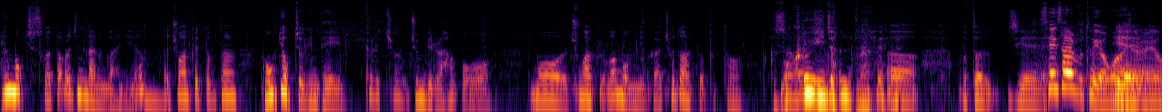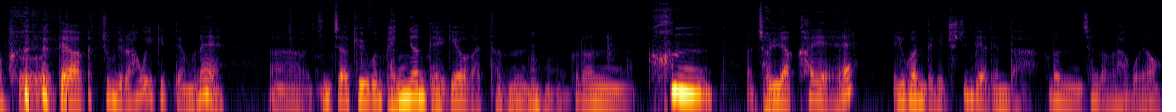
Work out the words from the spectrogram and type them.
행복 지수가 떨어진다는 거 아니에요? 음. 중학교 때부터는 본격적인 대입 그렇죠. 준비를 하고 뭐 중학교가 뭡니까 초등학교부터 그, 뭐그 이전 네. 어, 부터 이제 세 살부터 영어하잖아요. 예, 그 대학 준비를 하고 있기 때문에 어, 진짜 교육은 백년 대계와 같은 그런 큰 전략 하에 일관되게 추진돼야 된다 그런 생각을 하고요.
